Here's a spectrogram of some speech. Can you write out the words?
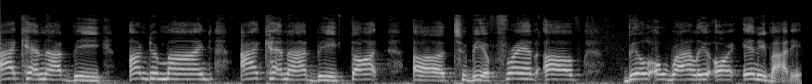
I cannot be undermined. I cannot be thought uh, to be afraid of Bill O'Reilly or anybody.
